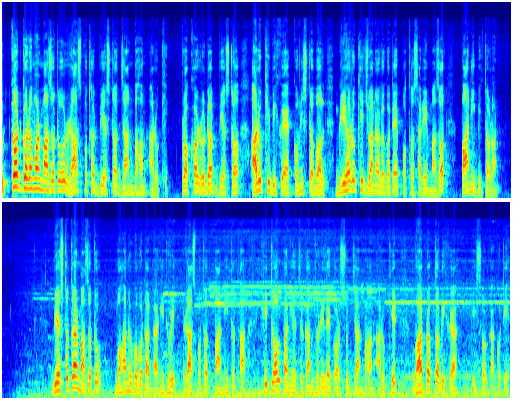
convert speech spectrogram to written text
উৎকট গৰমৰ মাজতো ৰাজপথত ব্যস্ত যান বাহন আৰক্ষী। প্ৰখৰ ৰ'দত ব্যস্ত আৰক্ষী বিষয়া কনিষ্টবল গৃহৰক্ষী জোৱানৰ লগতে পথচাৰীৰ মাজত পানী বিতৰণ। ব্যস্ততাৰ মাজতো মহানুভৱতা দাঙি ধৰি ৰাজপথত পানী তথা শীতল পানীয়ে যোগান ধৰিলে গড়চুক যান বাহন আৰক্ষীৰ ভাৰপ্ৰাপ্ত বিষয়া কিশোৰ কাকতিয়ে।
